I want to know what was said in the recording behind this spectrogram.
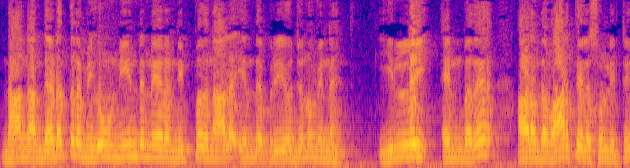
நாங்க அந்த இடத்துல மிகவும் நீண்ட நேரம் நிற்பதனால எந்த பிரயோஜனமும் என்ன? இல்லை என்பதை அவர் அந்த வார்த்தையில சொல்லிட்டு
